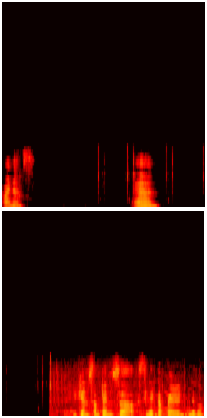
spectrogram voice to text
finance. And you can sometimes uh, select a parent label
